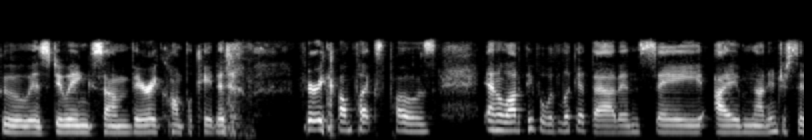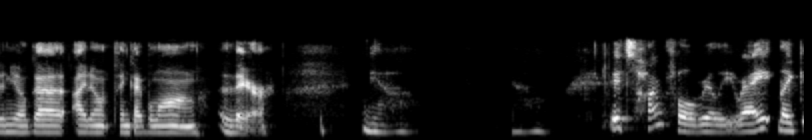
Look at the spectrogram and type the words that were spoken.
who is doing some very complicated, very complex pose. And a lot of people would look at that and say, I'm not interested in yoga. I don't think I belong there. Yeah. Yeah. It's harmful really, right? Like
